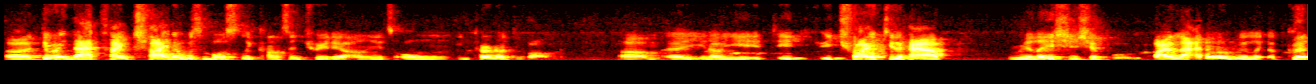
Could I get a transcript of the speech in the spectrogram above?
uh, during that time, China was mostly concentrated on its own internal development. Um, uh, you know, it, it, it, tried to have relationship, bilateral, a good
